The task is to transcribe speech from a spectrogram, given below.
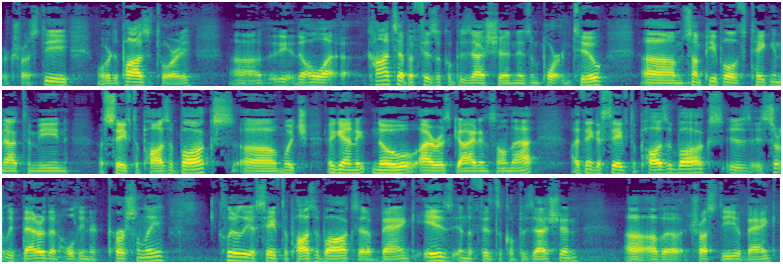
or trustee or depository. Uh, the, the, whole uh, concept of physical possession is important too. Um, some people have taken that to mean a safe deposit box, um, which again, no IRS guidance on that. I think a safe deposit box is, is certainly better than holding it personally. Clearly, a safe deposit box at a bank is in the physical possession uh, of a trustee, a bank.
